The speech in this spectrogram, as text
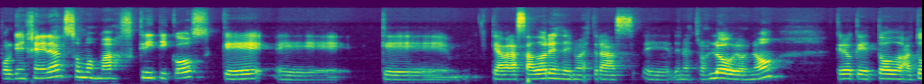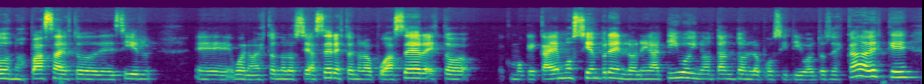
porque en general somos más críticos que, eh, que, abrazadores de, nuestras, eh, de nuestros logros, ¿no? Creo que todo, a todos nos pasa esto de decir, eh, bueno, esto no lo sé hacer, esto no lo puedo hacer, esto como que caemos siempre en lo negativo y no tanto en lo positivo. Entonces, cada vez que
